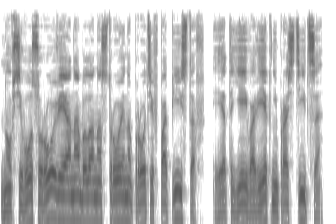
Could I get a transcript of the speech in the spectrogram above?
Но всего суровее она была настроена против папистов, и это ей вовек не простится.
